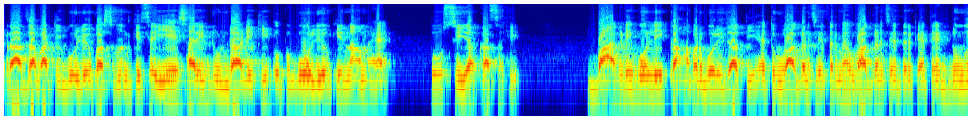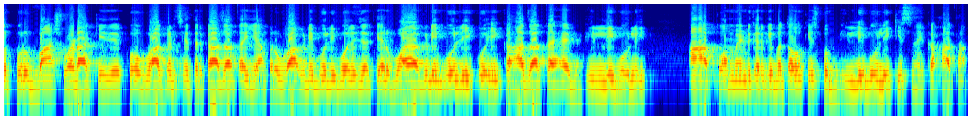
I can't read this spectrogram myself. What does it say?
राजाबाटी बोलियों का संबंध किसे? ये सारी ढूंढाड़ी की उपबोलियों के नाम है तो सी आपका सही। बागड़ी बोली कहाँ पर बोली जाती है? तो वागड़ क्षेत्र में, वागड़ क्षेत्र कहते हैं डूंगरपुर, बांसवाड़ा के देखो वागड़ क्षेत्र कहा जाता है। यहाँ पर वागड़ी बोली बोली जाती है और वागड़ी बोली को ही कहा जाता है भिल्ली बोली। आप कमेंट करके बताओ कि इसको भिल्ली बोली किसने कहा था?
